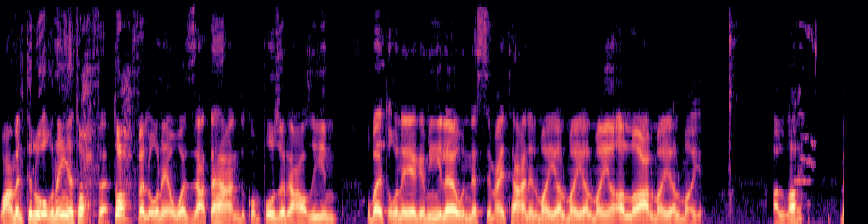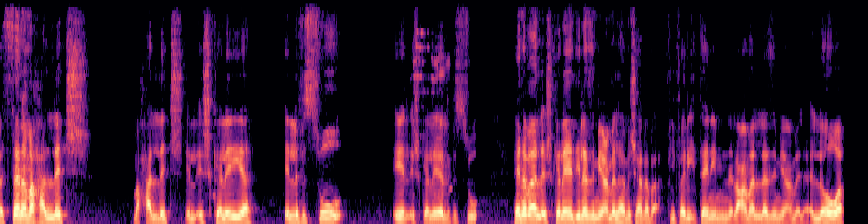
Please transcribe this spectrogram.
وعملت له أغنية تحفة تحفة الأغنية ووزعتها عند composer عظيم وبقت أغنية جميلة والناس سمعتها عن المية المية المية الله على المية المية. الله. بس أنا ما حلتش ما حلتش الإشكالية اللي في السوق. إيه الإشكالية اللي في السوق؟ هنا بقى الإشكالية دي لازم يعملها مش أنا بقى في فريق تاني من العمل لازم يعملها اللي هو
